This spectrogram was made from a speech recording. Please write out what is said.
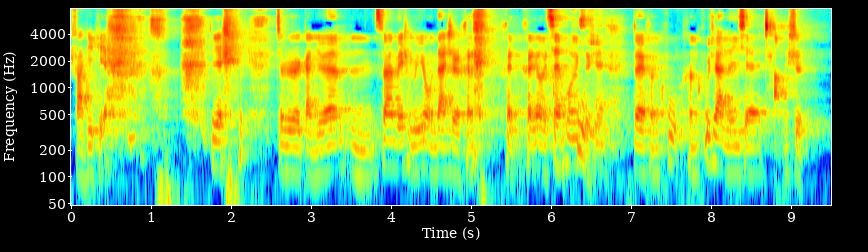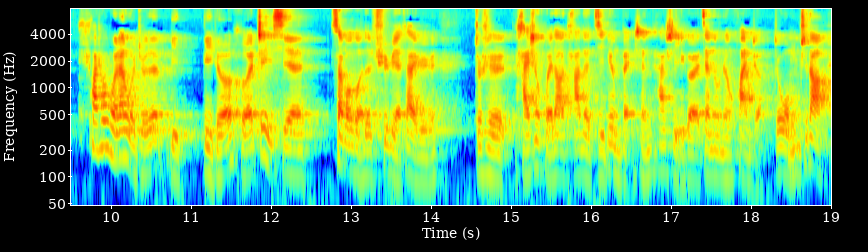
刷地铁。也就是感觉，嗯，虽然没什么用，但是很很很有先锋性，对，很酷很酷炫的一些尝试。话说回来，我觉得彼彼得和这些赛博格的区别在于，就是还是回到他的疾病本身，他是一个渐冻症患者。就我们知道，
